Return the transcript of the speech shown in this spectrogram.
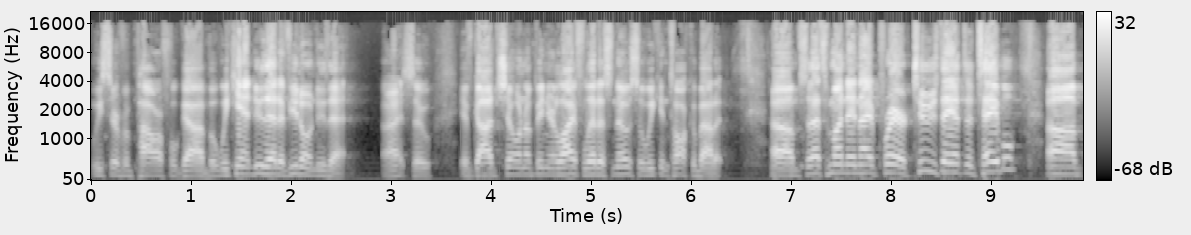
We serve a powerful God, but we can't do that if you don't do that. All right, so if God's showing up in your life, let us know so we can talk about it. Um, so that's Monday night prayer. Tuesday at the table. Um,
